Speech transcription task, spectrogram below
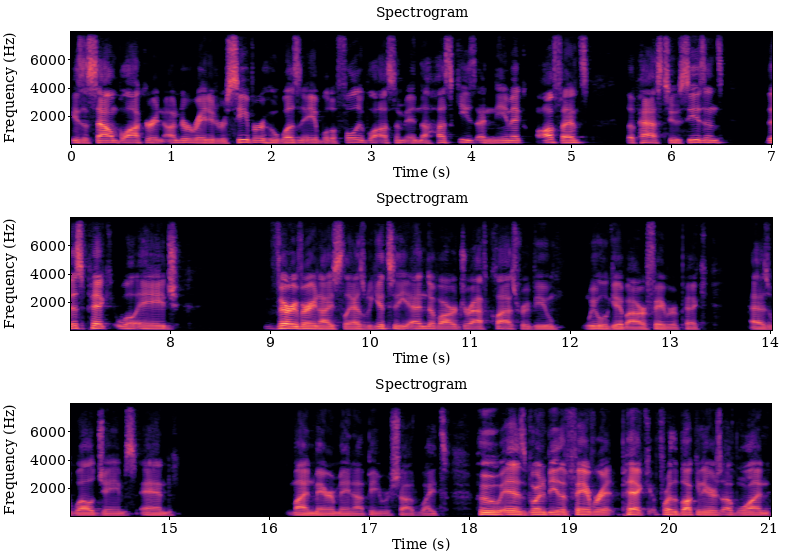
He's a sound blocker and underrated receiver who wasn't able to fully blossom in the Huskies' anemic offense the past two seasons. This pick will age very, very nicely. As we get to the end of our draft class review, we will give our favorite pick as well, James. And mine may or may not be Rachaad White, who is going to be the favorite pick for the Buccaneers of one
